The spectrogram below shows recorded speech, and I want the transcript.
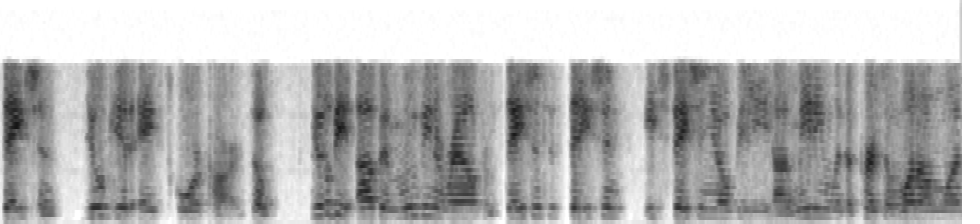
stations, you'll get a scorecard. So you'll be up and moving around from station to station. Each station you'll be uh, meeting with a person one on one.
